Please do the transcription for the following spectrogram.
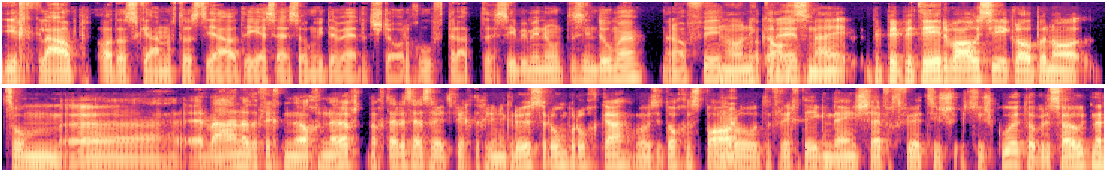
Ich glaube an das gerne, dass die auch diese Saison wieder werden stark auftreten. Sieben Minuten sind um, Raffi. Noch nicht ganz, nein. Bei, bei, bei dir, Walsi, ich glaube noch zum äh, Erwähnen, oder vielleicht nach, nach, nach dieser Saison wird es vielleicht ein einen grösseren Umbruch geben, weil sie doch ein paar Ja. oder vielleicht irgendwann einfach das Gefühl, es ist, es ist gut, aber es Söldner.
